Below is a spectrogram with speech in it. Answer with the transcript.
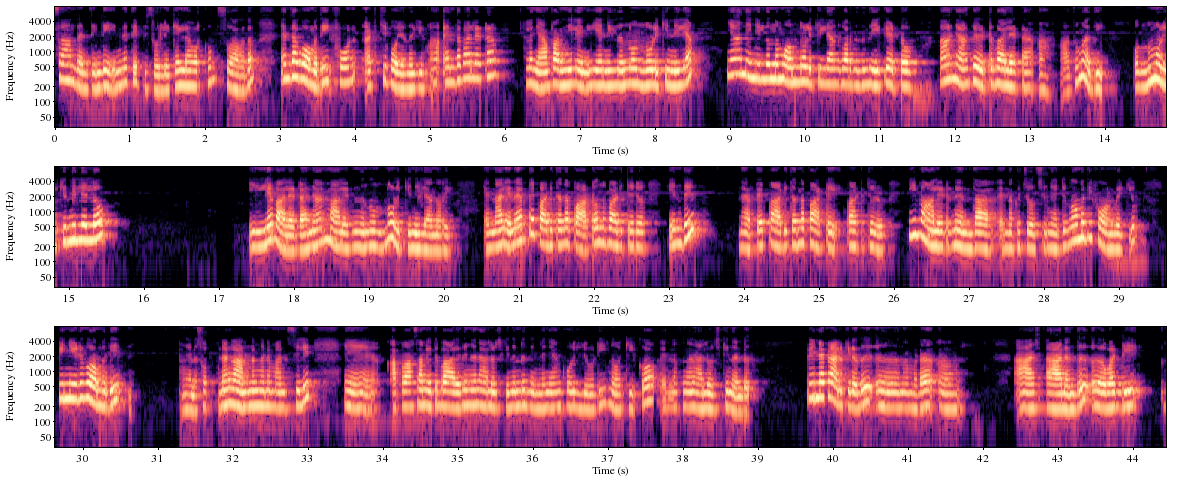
സാന്തനത്തിന്റെ ഇന്നത്തെ എപ്പിസോഡിലേക്ക് എല്ലാവർക്കും സ്വാഗതം. എന്താ ഗോമതി? ഫോൺ അടിച്ചു പോയോ നോക്കും എന്താ പാലേട്ടാ അല്ല ഞാൻ പറഞ്ഞില്ലേ നീ എന്നിൽ നിന്നും ഒന്നും ഒളിക്കുന്നില്ല ഞാൻ നിന്നിൽ നിന്നും ഒന്നും ഒളിക്കില്ല എന്ന് പറഞ്ഞത് നീ കേട്ടോ? ആ ഞാൻ കേട്ട് പാലേട്ടാ ആ അത് മതി. ഒന്നും ഒളിക്കുന്നില്ലല്ലോ ഇല്ല പാലേട്ടാ ഞാൻ പാലേട്ടിൽ നിന്നും ഒന്നും ഒളിക്കുന്നില്ല എന്നറിയും. എന്നാലേ നേരത്തെ പാടിത്തന്ന പാട്ടൊന്ന് പാടിത്തരോ. എന്ത്? നേരത്തെ പാടിത്തന്ന പാട്ടേ പാടിത്തരൂ. ഈ ബാലേട്ടൻ എന്താ എന്നൊക്കെ ചോദിച്ചു കഴിഞ്ഞിട്ട് ഗോമതി ഫോൺ വയ്ക്കും പിന്നീട് ഗോമതി ഇങ്ങനെ സ്വപ്നം കാണണം ഇങ്ങനെ മനസ്സിൽ അപ്പോൾ ആ സമയത്ത് ഭാരത് ഇങ്ങനെ ആലോചിക്കുന്നുണ്ട് നിന്നെ ഞാൻ കൊല്ലൂടി നോക്കിക്കോ എന്നൊക്കെ ഇങ്ങനെ ആലോചിക്കുന്നുണ്ട്. പിന്നെ കാണിക്കുന്നത് നമ്മുടെ ആനന്ദ് വണ്ടി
